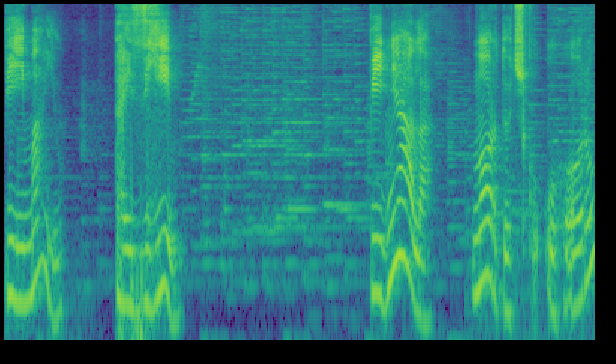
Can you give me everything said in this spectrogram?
піймаю та й з'їм. Підняла мордочку угору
